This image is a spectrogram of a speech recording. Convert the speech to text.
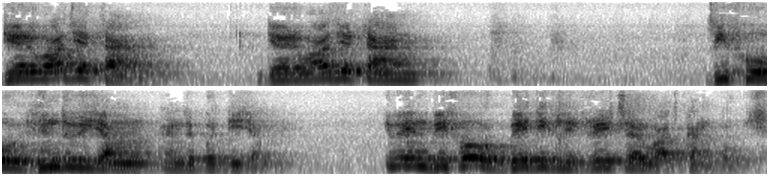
There was a time, there was a time before Hinduism and Buddhism, even before Vedic literature was composed.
